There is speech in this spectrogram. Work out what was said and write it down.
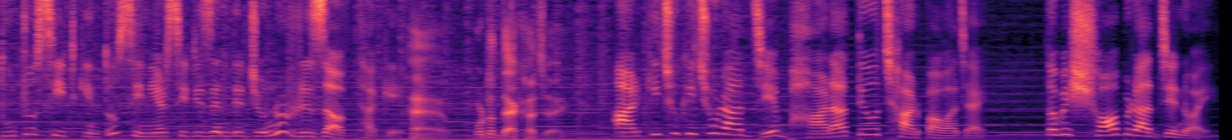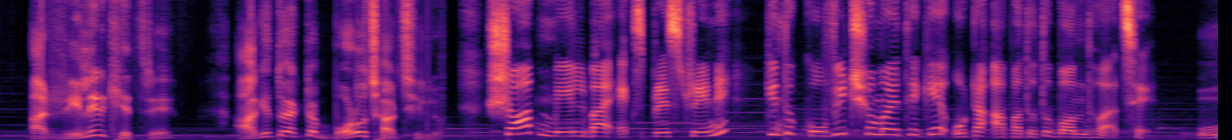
দুটো সিট কিন্তু সিনিয়র সিটিজেনদের জন্য রিজার্ভ থাকে। হ্যাঁ ওটা দেখা যায়। আর কিছু কিছু রাজ্যে ভাড়াতেও ছাড় পাওয়া যায়। তবে সব রাজ্যে নয়। আর রেলের ক্ষেত্রে আগে তো একটা বড় ছাড় ছিল। সব মেল বা এক্সপ্রেস ট্রেনে কিন্তু কোভিড সময় থেকে ওটা আপাতত বন্ধ আছে। ও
